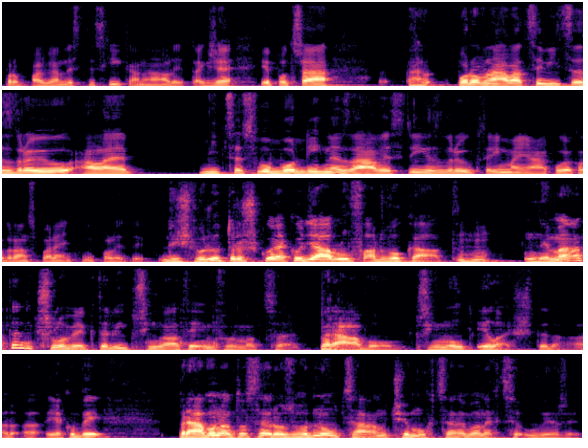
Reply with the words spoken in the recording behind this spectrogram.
propagandistický kanály. Takže je potřeba porovnávat si více zdrojů, ale více svobodných, nezávislých zdrojů, který mají nějakou jako transparentní politiku. Když budu trošku jako ďáblův advokát, mm-hmm. nemá ten člověk, který přijímá ty informace, právo přijmout i lež? Teda, a, a, jakoby právo na to se rozhodnout sám, čemu chce nebo nechce uvěřit?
